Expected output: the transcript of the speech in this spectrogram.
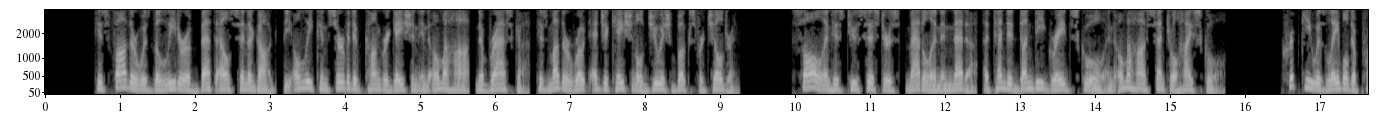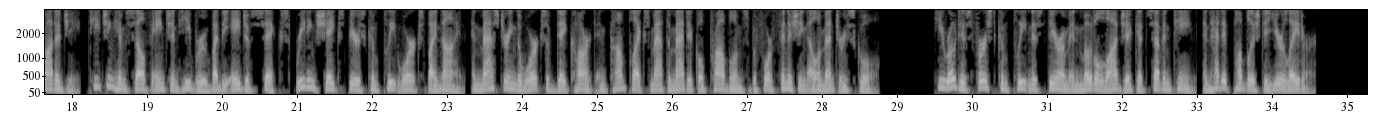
His father was the leader of Beth El Synagogue, the only conservative congregation in Omaha, Nebraska. His mother wrote educational Jewish books for children. Saul and his two sisters, Madeline and Netta, attended Dundee Grade School and Omaha Central High School. Kripke was labeled a prodigy, teaching himself ancient Hebrew by the age of six, reading Shakespeare's complete works by nine, and mastering the works of Descartes and complex mathematical problems before finishing elementary school. He wrote his first completeness theorem in modal logic at 17, and had it published a year later.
